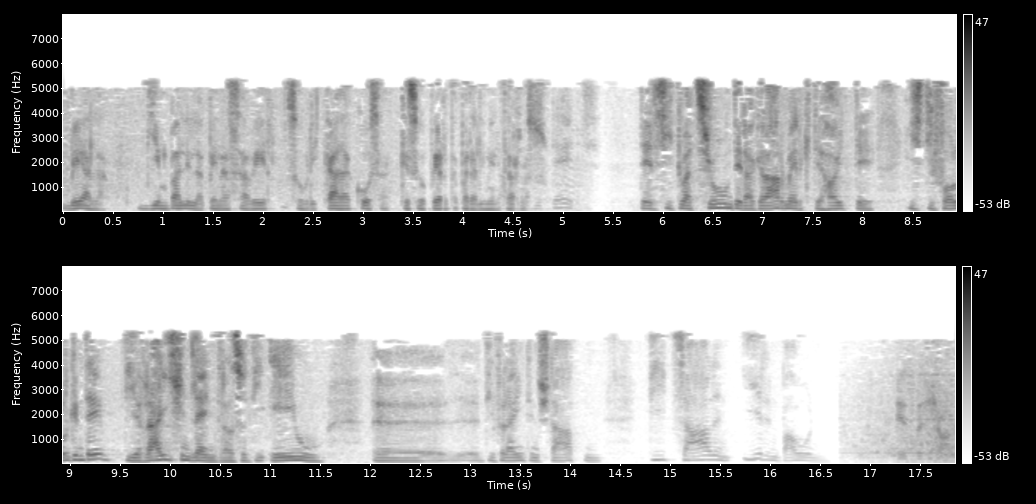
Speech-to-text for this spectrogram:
Véala, bien vale la pena saber sobre cada cosa que se oferta para alimentarnos. Der Situation der Agrarmärkte heute ist die folgende. Die reichen Länder, also die EU, äh, die Vereinigten Staaten, die zahlen ihren Bauern. Is the shark.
